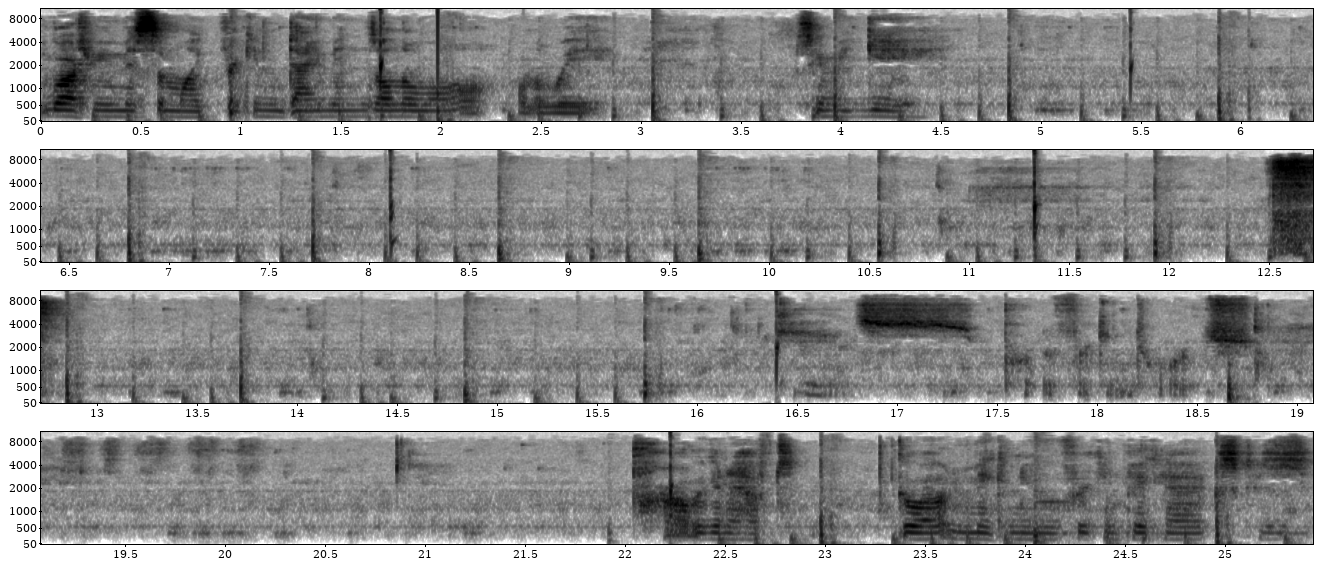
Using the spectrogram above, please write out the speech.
Watch me miss some, like, freaking diamonds on the wall on the way. It's gonna be gay. Okay, let's put a freaking torch. Probably gonna have to go out and make a new freaking pickaxe because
